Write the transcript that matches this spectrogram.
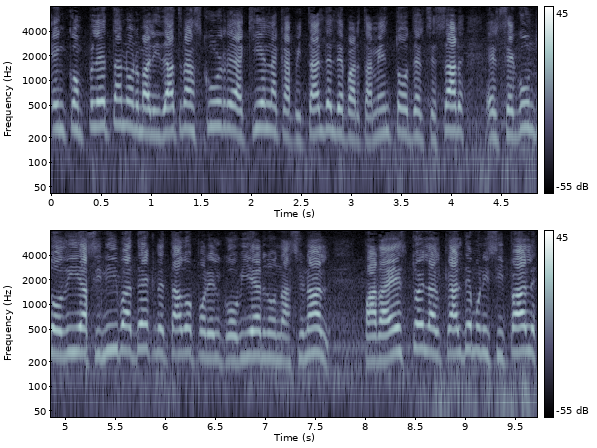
en completa normalidad transcurre aquí en la capital del departamento del Cesar el segundo día sin IVA decretado por el gobierno nacional. Para esto el alcalde municipal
